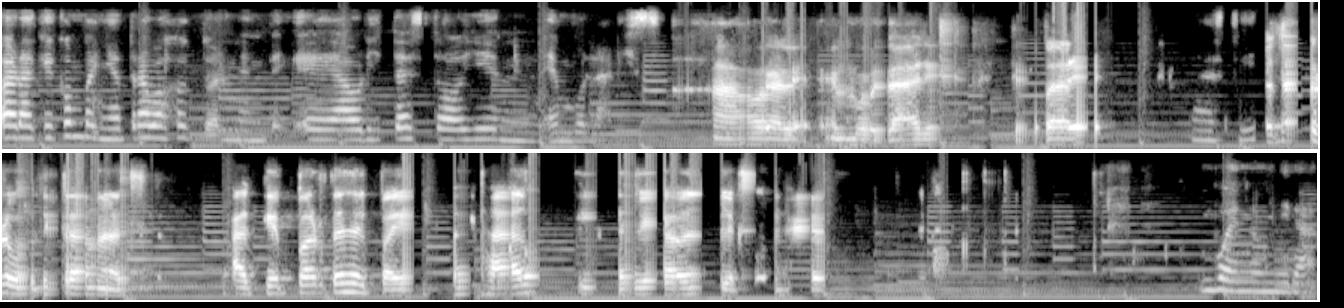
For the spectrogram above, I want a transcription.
¿Para qué compañía trabajo actualmente? Eh, ahorita estoy en, en Volaris. Ah, órale, en Volaris. Qué padre. Así. Otra preguntita más. ¿A qué partes del país has viajado y has viajado en el extranjero? Bueno, mira,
